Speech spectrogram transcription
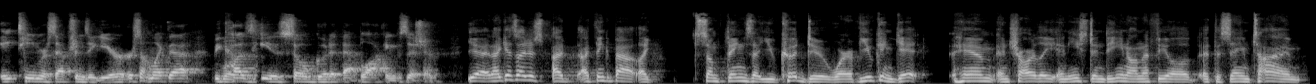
18 receptions a year or something like that because well, he is so good at that blocking position. Yeah, and I guess I just I, I think about like some things that you could do where if you can get him and Charlie and Easton Dean on the field at the same time,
